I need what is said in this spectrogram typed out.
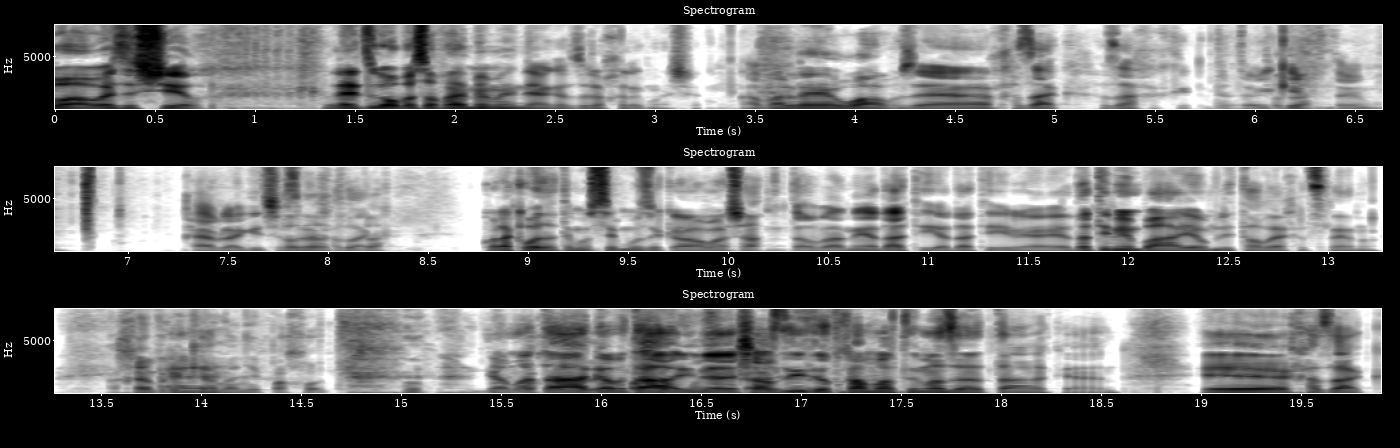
וואו, איזה שיר. Let's go בסוף היה ממני, אגב, זה לא חלק מהשיר. אבל אה, וואו, זה היה חזק, חזק, אחי. תודה. חייב להגיד שזה חזק. כל הכבוד, אתם עושים מוזיקה ממש טוב, אני ידעתי, ידעתי, ידעתי מי בא היום להתארח אצלנו. החבר'ה אה, כן, אני פחות. גם אתה, אה, גם אתה, הנה. ישר זיהיתי אותך, אמרתי, מה זה אתה? כן. אה, חזק.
